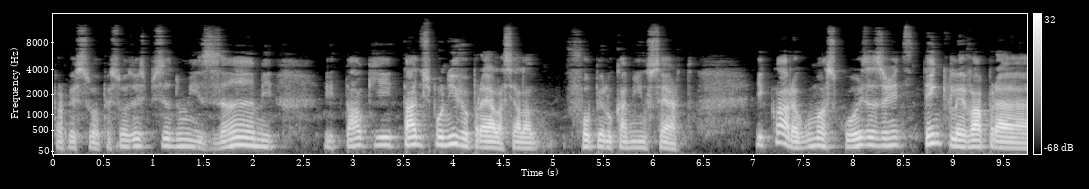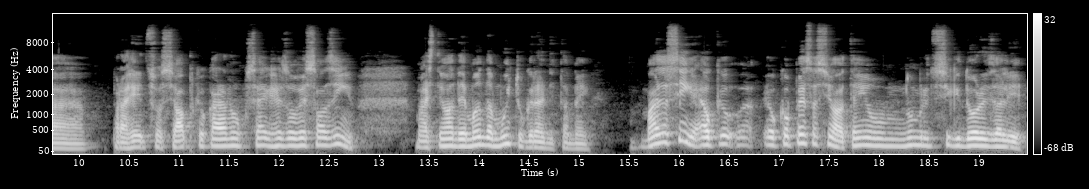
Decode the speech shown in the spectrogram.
para a pessoa. A pessoa às vezes precisa de um exame e tal que está disponível para ela se ela for pelo caminho certo. E claro, algumas coisas a gente tem que levar para a rede social porque o cara não consegue resolver sozinho. Mas tem uma demanda muito grande também. Mas assim, é o que eu, é o que eu penso assim, ó, tem um número de seguidores ali.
